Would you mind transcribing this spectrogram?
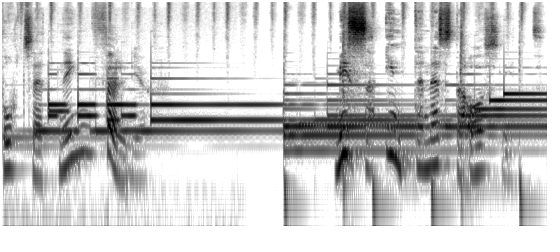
Fortsättning följer. Missa inte nästa avsnitt.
